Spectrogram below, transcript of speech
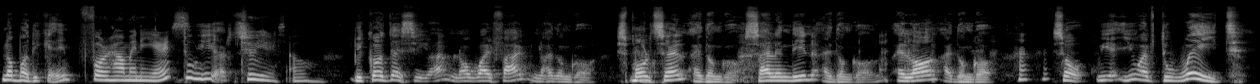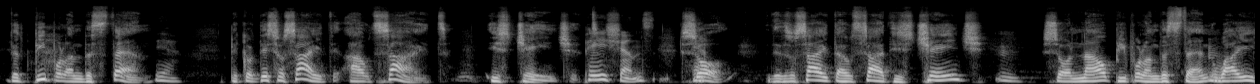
Nobody came. For how many years? Two years. Two years. Oh. Because they see, I'm no Wi Fi, no, I don't go. Small cell, I don't go. Silent in, I don't go. Alone, I don't go. so we, you have to wait that people understand Yeah. because the society outside is changed. Patience. So the society outside is changed. Mm. So now people understand mm. why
